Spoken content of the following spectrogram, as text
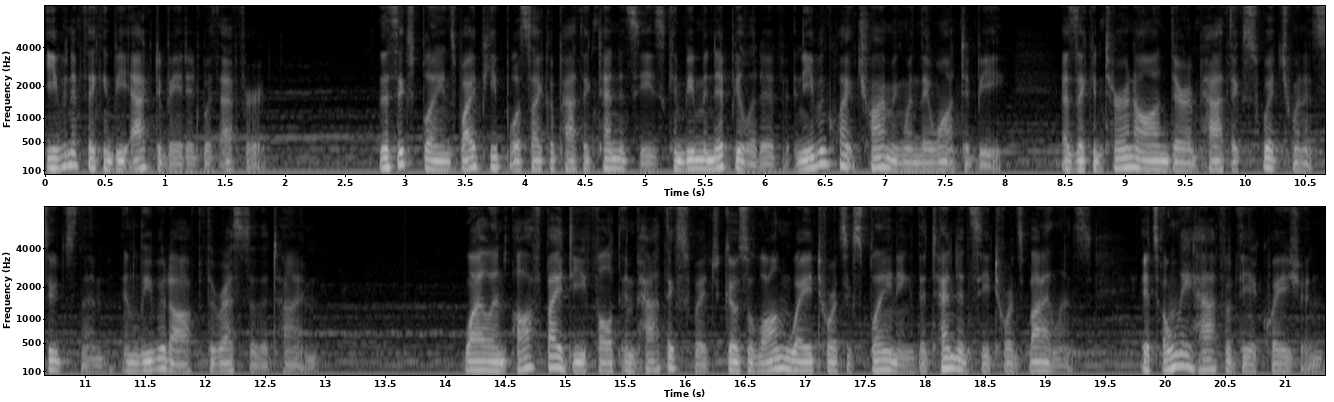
even if they can be activated with effort. This explains why people with psychopathic tendencies can be manipulative and even quite charming when they want to be, as they can turn on their empathic switch when it suits them and leave it off the rest of the time. While an off by default empathic switch goes a long way towards explaining the tendency towards violence, it's only half of the equation.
